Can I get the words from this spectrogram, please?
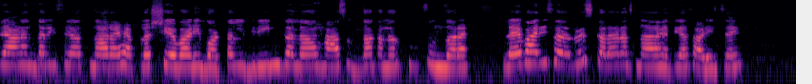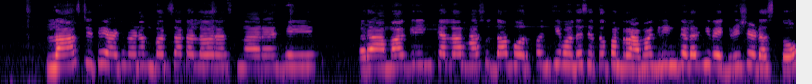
त्यानंतर इथे असणार आहे आपलं शेवाळी बॉटल ग्रीन कलर हा सुद्धा कलर खूप सुंदर आहे. लय भारी सर्विस कलर असणार आहेत या साडीचे. लास्ट इथे आठव्या नंबरचा कलर असणार आहे. रामा ग्रीन कलर हा सुद्धा मोरपंखी मध्येच येतो पण रामा ग्रीन कलर ही वेगळी शेड असतो.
